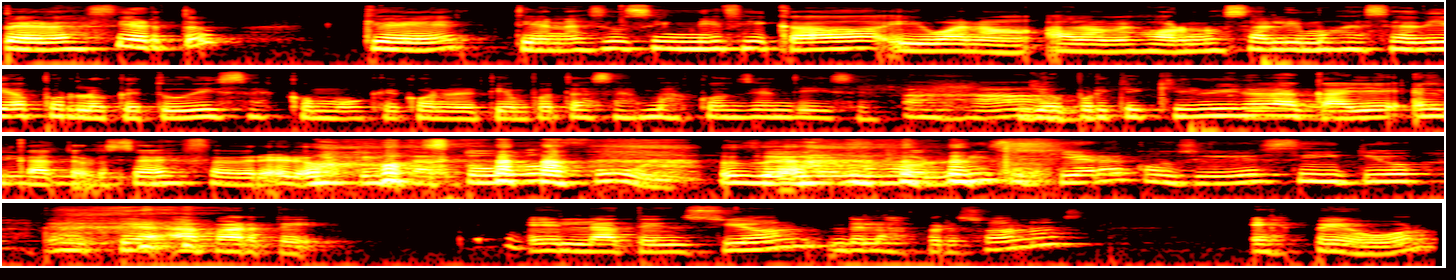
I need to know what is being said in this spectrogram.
Pero es cierto que tiene su significado y bueno, a lo mejor no salimos ese día por lo que tú dices, como que con el tiempo te haces más consciente y dices, Ajá. yo porque quiero ir a la calle el Sí, sí, 14 sí. de febrero. Que está todo full. O sea. a lo mejor ni siquiera consigue sitio. eh, aparte, eh, la atención de las personas es peor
